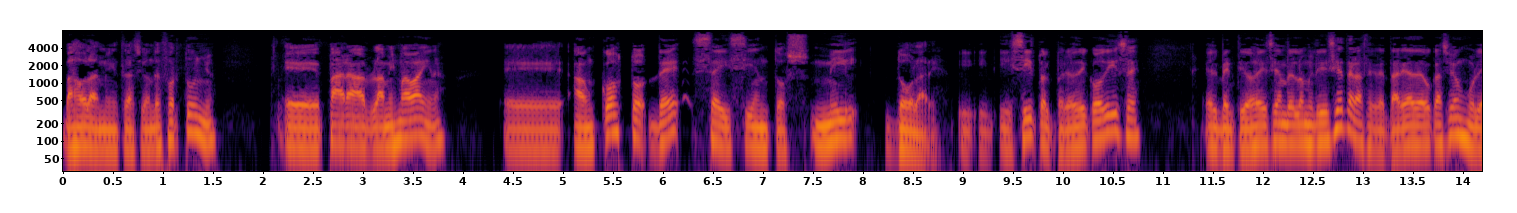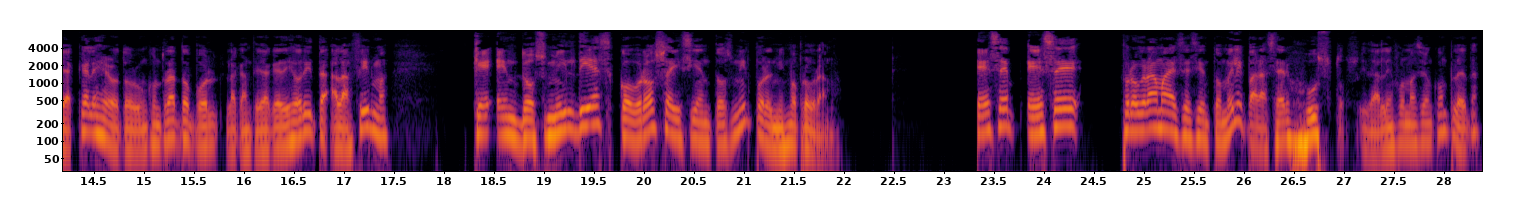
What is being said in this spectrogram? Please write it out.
bajo la administración de Fortuño eh, para la misma vaina eh, a un costo de 600 mil dólares. Y, y- y cito, el periódico dice, el 22 de diciembre del 2017, la secretaria de Educación, Julia Kelleher, otorgó un contrato por la cantidad que dije ahorita a la firma que en 2010 cobró 600 mil por el mismo programa. Ese, ese programa de 600 mil, y para ser justos y dar la información completa,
